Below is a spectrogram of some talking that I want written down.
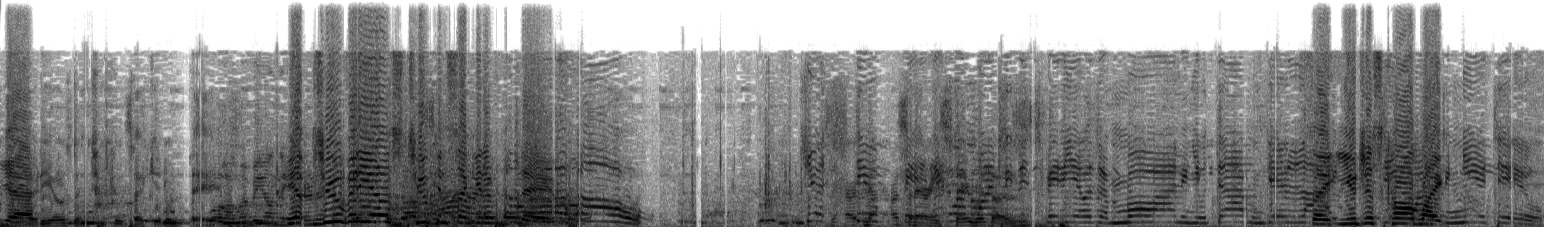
Yeah. Videos in two consecutive days. i'm gonna be on Yep, two videos, two consecutive days. Mercenary, stay with us. this video is a moron and you dumb and get So you just called, like- YouTube.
